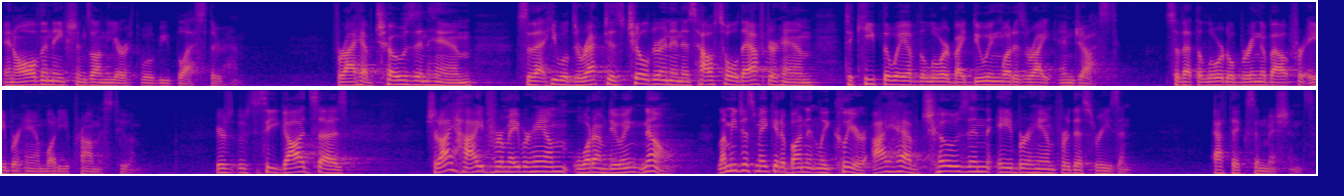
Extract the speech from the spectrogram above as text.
and all the nations on the earth will be blessed through him. For I have chosen him so that he will direct his children and his household after him to keep the way of the Lord by doing what is right and just, so that the Lord will bring about for Abraham what he promised to him. Here's, see, God says, Should I hide from Abraham what I'm doing? No. Let me just make it abundantly clear. I have chosen Abraham for this reason ethics and missions.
